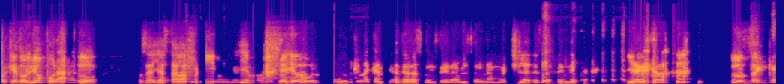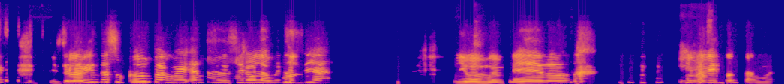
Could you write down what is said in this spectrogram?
porque dolió por algo. O sea, ya estaba frío, ya llevaba, ya llevaba un- un- una cantidad de horas considerables en la mochila de esta pendeja, y agarra, lo saca y se lo avienta a su compa, güey, antes de decir hola, buenos días. Iba en buen pedo, Y se- avienta un tamal.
